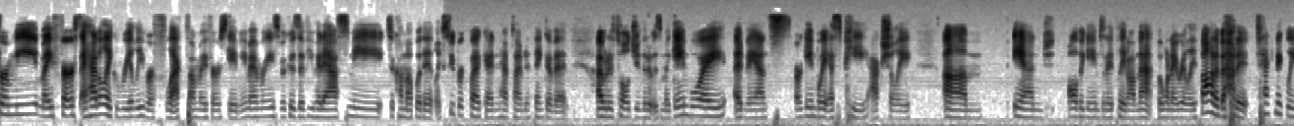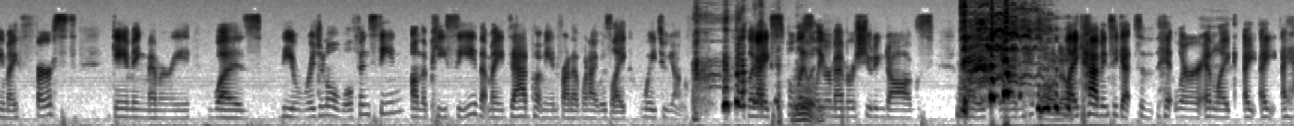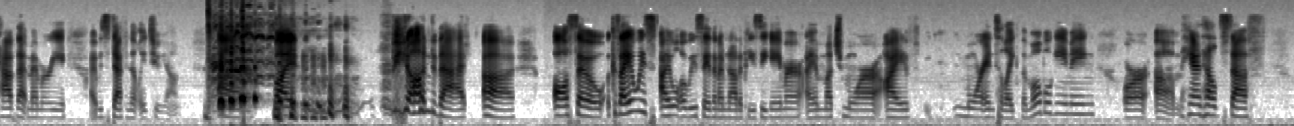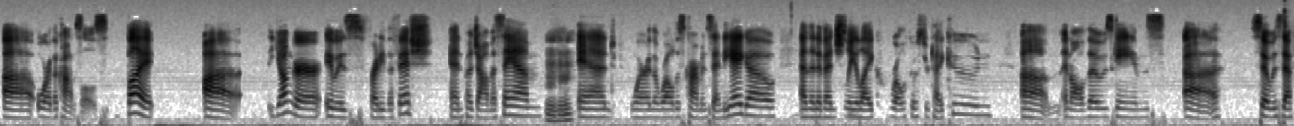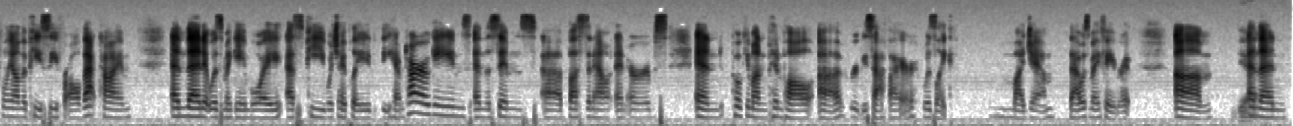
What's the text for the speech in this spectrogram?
for me, my first I had to like really reflect on my first gaming memories because if you had asked me to come up with it like super quick, I didn't have time to think of it. I would have told you that it was my Game Boy Advance or Game Boy SP actually. Um and all the games that I played on that. But when I really thought about it, technically my first gaming memory was the original Wolfenstein on the PC that my dad put me in front of when I was like way too young for like I explicitly Really? remember shooting dogs like and Oh, no. like having to get to Hitler and like I, I I have that memory. I was definitely too young. Um, but beyond that, uh, also because I always I will always say that I'm not a PC gamer. I am much more I've more into like the mobile gaming or um, handheld stuff uh, or the consoles. But uh, younger, it was Freddy the Fish and Pajama Sam mm-hmm. and Where in the World is Carmen Sandiego, and then eventually like Roller Coaster Tycoon, um, and all those games. Uh, so it was definitely on the PC for all that time. And then it was my Game Boy SP, which I played the Hamtaro games and The Sims, uh, Bustin' Out and Urbz, and Pokemon Pinball, uh, Ruby Sapphire was like my jam. That was my favorite. Um, Yeah. and then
